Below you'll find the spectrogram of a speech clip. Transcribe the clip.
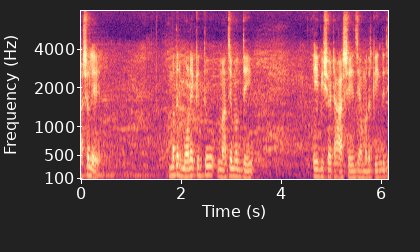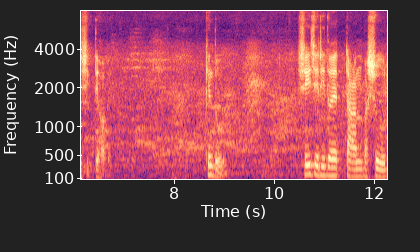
আসলে আমাদের মনে কিন্তু মাঝে মধ্যেই এই বিষয়টা আসে যে আমাদেরকে ইংরেজি শিখতে হবে। কিন্তু সেই যে হৃদয়ের টান বা সুর,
